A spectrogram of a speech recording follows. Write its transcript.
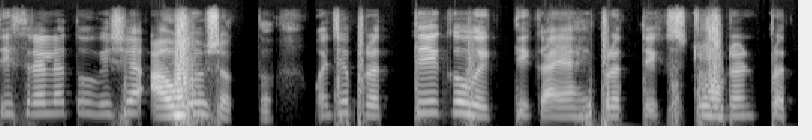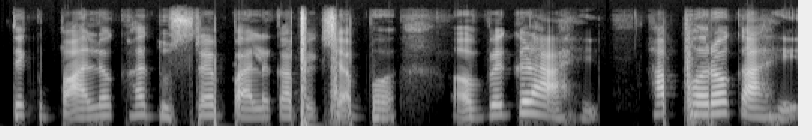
तिसऱ्याला तो विषय आवडू शकतो. म्हणजे प्रत्येक व्यक्ती काय आहे? प्रत्येक स्टुडंट प्रत्येक बालक हा दुसऱ्या बालकापेक्षा वेगळा आहे. हा फरक आहे.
